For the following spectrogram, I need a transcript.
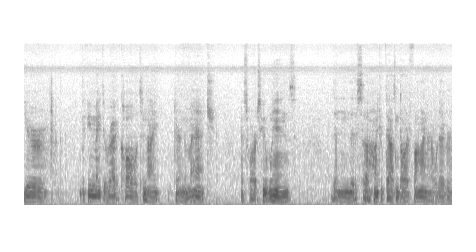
you're if you make the right call tonight during the match, as far as who wins, then this uh, $100,000 fine or whatever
